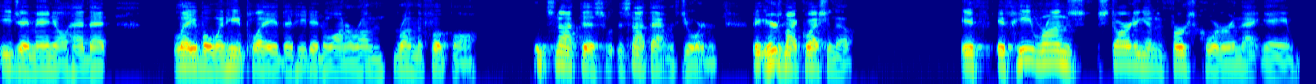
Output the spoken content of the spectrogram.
EJ Manuel had that label when he played that he didn't want to run run the football. It's not this. It's not that with Jordan. Here's my question though: if if he runs starting in the first quarter in that game,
